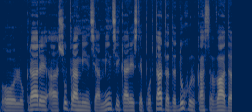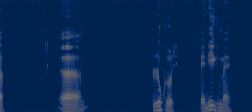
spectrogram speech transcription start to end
o lucrare asupra minții, a minții care este purtată de Duhul ca să vadă uh, lucruri, enigme,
